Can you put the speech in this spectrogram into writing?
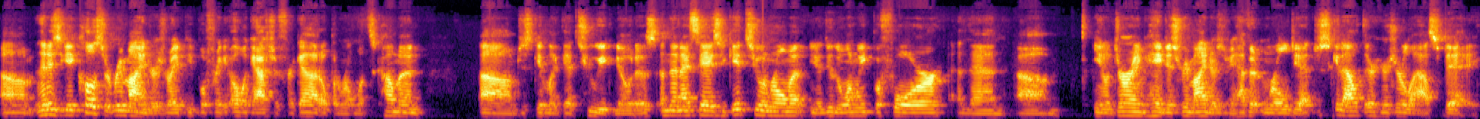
Um, and then as you get closer, reminders, right? People forget, oh my gosh, I forgot open enrollment's coming. Um, just give them like that two week notice. And then I say, as you get to enrollment, you know, do the one week before, and then, um, you know, during, hey, just reminders, if you haven't enrolled yet, just get out there. Here's your last day.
